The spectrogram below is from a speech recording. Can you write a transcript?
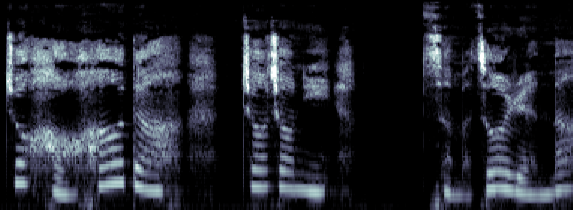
就好好的教教你怎么做人呢。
